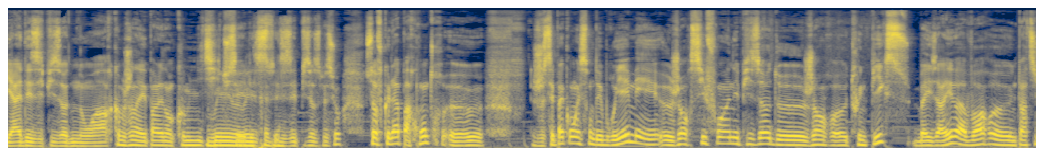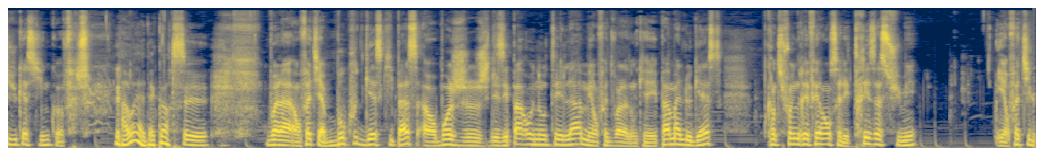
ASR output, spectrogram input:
il y a des épisodes noirs, comme j'en avais parlé dans Community, Oui, tu oui, sais, oui, les, épisodes spéciaux. Sauf que là, par contre, euh, je sais pas comment ils sont débrouillés, mais euh, genre s'ils font un épisode euh, genre euh, Twin Peaks, bah ils arrivent à avoir une partie du casting quoi. Enfin, je- Ah ouais, d'accord. voilà, en fait il y a beaucoup de guests qui passent. Alors moi je, je les ai pas renotés là, mais en fait voilà, donc il y avait pas mal de guests. Quand ils font une référence, elle est très assumée. Et en fait, ils,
